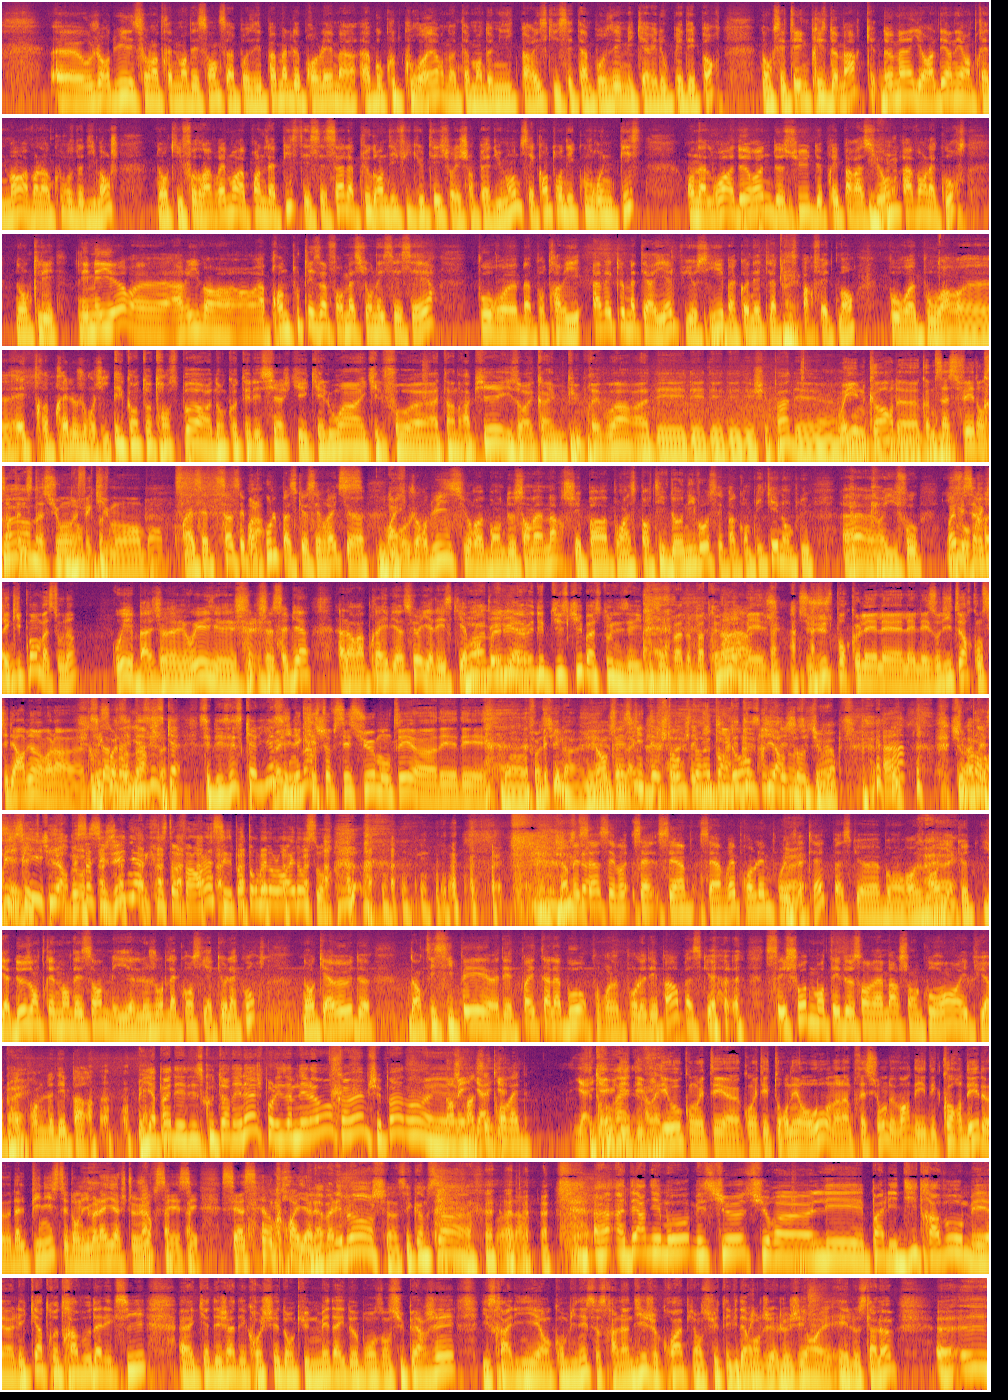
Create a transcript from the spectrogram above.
Euh, Aujourd'hui, sur l'entraînement descente, ça a posé pas mal de problèmes à, à beaucoup de coureurs, notamment Dominique Paris qui s'est imposé mais qui avait loupé des portes. Donc c'était une prise de marque. Demain, il y aura le dernier entraînement avant la course de dimanche. Donc il faudra vraiment apprendre la piste et c'est ça la plus grande difficulté sur les championnats du monde, c'est quand on découvre une piste, on a le droit à deux runs dessus de préparation avant la course. Donc les, les meilleurs euh, arrivent à, à prendre toutes les informations nécessaires pour, euh, bah, pour travailler avec le matériel, puis aussi bah, connaître la piste parfaitement pour euh, pouvoir euh, être prêt le jour J. Et quant au transport, donc au télésiège qui est, qui est loin et qu'il faut euh, atteindre à pied, ils auraient quand même pu prévoir des, des, des, des, des- je sais pas, des. euh, Oui, une corde, euh, comme ça se fait dans Corde certaines stations, Non, effectivement. Bon. Ouais, c'est- ça c'est Voilà. pas cool parce que c'est vrai que Ouais. aujourd'hui sur bon 220 marches, c'est pas pour un sportif de haut niveau, c'est pas compliqué non plus. Euh, il faut. Ouais, mais c'est avec l'équipement, Bastoun. hein. Oui, bah je, oui, je, je sais bien. Alors après, bien sûr, il y a les skis à Ouais, monter. mais lui, il y il a- avait des petits skis, Bastoun, ils étaient pas, pas très Non, non, mais c'est juste pour que les, les, les- les auditeurs considèrent bien. Voilà. C'est quoi, c'est marche. des, esca- c'est des escaliers c'est Imaginez Christophe Cessieux monter euh, des, des... Bon, facile. les- Donc, les je- skis de je t'aurais 10 porté tes skis, Arnaud, si tu veux. Hein Je t'aurais mais porté si. tes skis, Arnaud. Mais ça c'est génial Christophe. Alors là c'est pas tombé dans l'oreille d'un sourd. Non mais ça c'est un, c'est un vrai problème pour les athlètes parce que bon heureusement il y a ouais. que il y a deux entraînements descente mais il y a le jour de la course il y a que la course donc à eux de d'anticiper euh, d'être pas être à la bourre pour le, pour le départ parce que c'est chaud de monter 220 marches en courant et puis après Ouais. prendre le départ. Mais il n'y a pas des, des scooters des neiges pour les amener là-haut quand même, je sais pas, non Je mais crois que c'est trop raide. Il y a, y eu des, raide, des ah ouais. vidéos qui ont été euh, qui ont été tournées en haut. On a l'impression de voir des, des cordées de- d'alpinistes dans l'Himalaya. Je te jure, c'est assez la incroyable. vallée blanche, c'est comme ça. Voilà. un, un dernier mot, messieurs, sur euh, les pas les dix travaux, mais euh, les quatre travaux d'Alexis, qui a déjà décroché donc une médaille de bronze en Super G. Il sera aligné en combiné, ce sera lundi, je crois. Puis ensuite, évidemment, le- le géant et, et le slalom.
